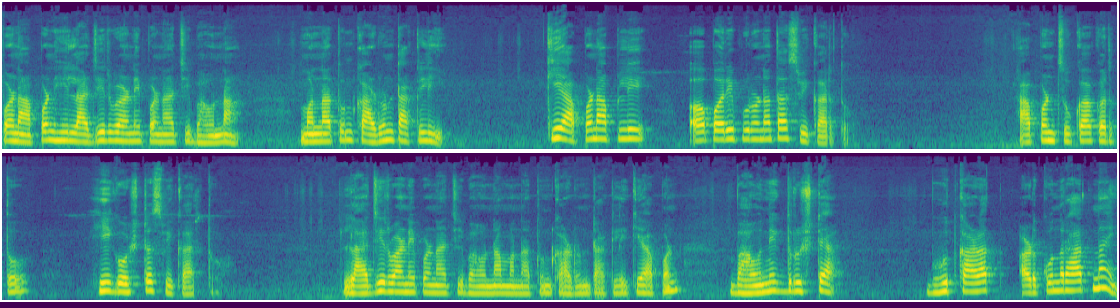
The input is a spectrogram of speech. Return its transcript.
पण आपण ही लाजीरवाणेपणाची भावना मनातून काढून टाकली की आपण आपली अपरिपूर्णता स्वीकारतो. आपण चुका करतो ही गोष्ट स्वीकारतो. लाजीरवाणेपणाची भावना मनातून काढून टाकली की आपण भावनिकदृष्ट्या भूतकाळात अडकून राहत नाही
